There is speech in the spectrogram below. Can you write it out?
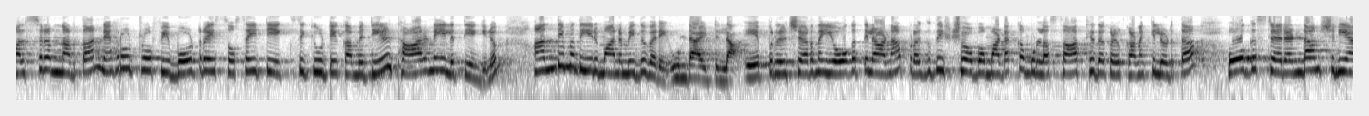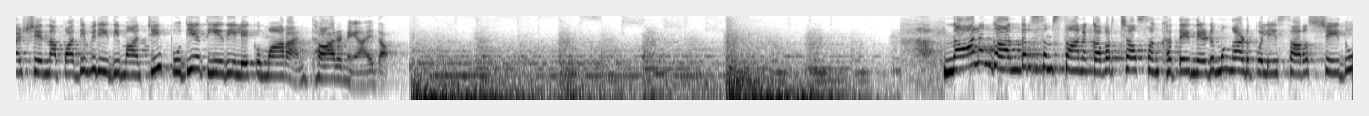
മത്സരം നടത്താൻ Nehru trophy boat race society executive കമ്മിറ്റിയിൽ ധാരണയിലെത്തിയെങ്കിലും അന്തിമ തീരുമാനം ഇതുവരെ ഉണ്ടായിട്ടില്ല. ഏപ്രിൽ ചേർന്ന യോഗത്തിലാണ് പ്രകൃതിക്ഷോഭം അടക്കമുള്ള സാധ്യതകൾ കണക്കിലെടുത്ത് ഓഗസ്റ്റ് രണ്ടാം ശനിയാഴ്ച എന്ന പതിവ് രീതി മാറ്റി പുതിയ തീയതിയിലേക്ക് മാറാൻ ധാരണയായത്. നാലംഗ അന്തർ സംസ്ഥാന കവർച്ചാ സംഘത്തെ നെടുമങ്ങാട് പോലീസ് അറസ്റ്റ് ചെയ്തു.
